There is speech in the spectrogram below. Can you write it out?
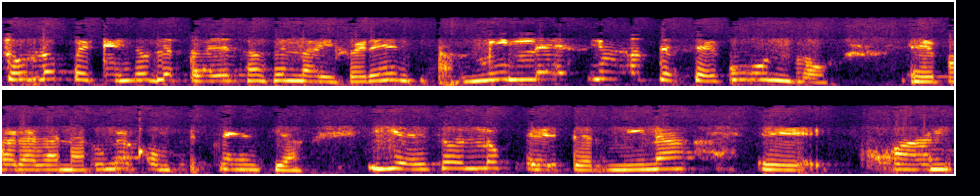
solo pequeños detalles hacen la diferencia, milésimas de segundo eh, para ganar una competencia. Y eso es lo que determina eh, cuán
